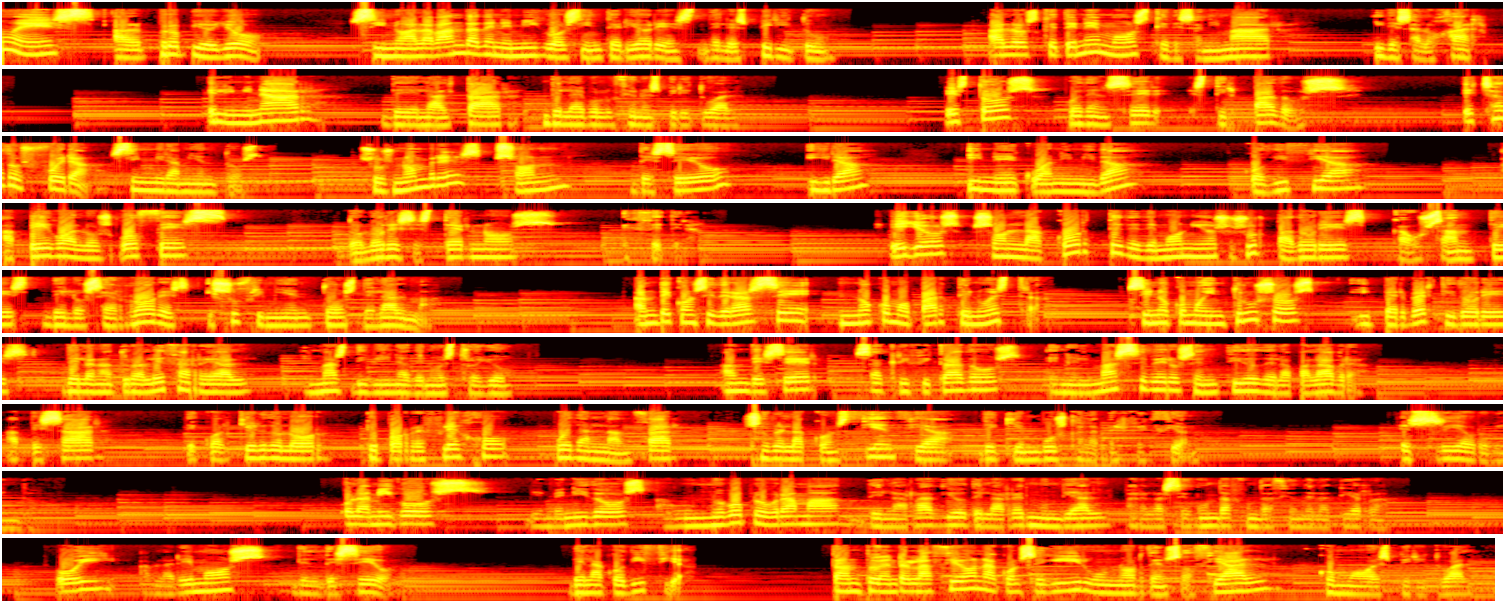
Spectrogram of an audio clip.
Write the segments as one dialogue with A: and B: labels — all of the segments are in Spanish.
A: No es al propio yo, sino a la banda de enemigos interiores del espíritu, a los que tenemos que desanimar y desalojar, eliminar del altar de la evolución espiritual. Estos pueden ser estirpados, echados fuera sin miramientos. Sus nombres son deseo, ira, inecuanimidad, codicia, apego a los goces, dolores externos, etc. Ellos son la corte de demonios usurpadores causantes de los errores y sufrimientos del alma. Han de considerarse no como parte nuestra, sino como intrusos y pervertidores de la naturaleza real y más divina de nuestro yo. Han de ser sacrificados en el más severo sentido de la palabra, a pesar de cualquier dolor que por reflejo puedan lanzar sobre la conciencia de quien busca la perfección. Es Sri Aurobindo. Hola amigos, bienvenidos a un nuevo programa de la radio de la Red Mundial para la Segunda Fundación de la Tierra. Hoy hablaremos del deseo, de la codicia, tanto en relación a conseguir un orden social como espiritual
